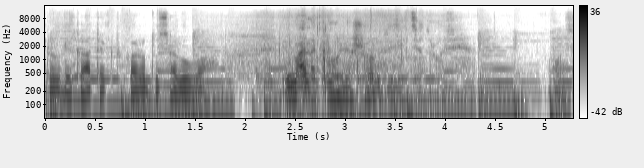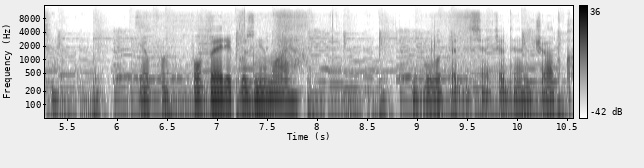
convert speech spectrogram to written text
привлікати, як то кажуть, до себе увагу. І в мене кругляшок, дивіться, друзі. Я по, по берегу знімаю. Було 51 чітко.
